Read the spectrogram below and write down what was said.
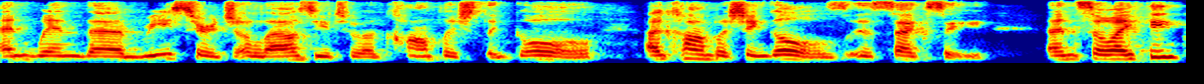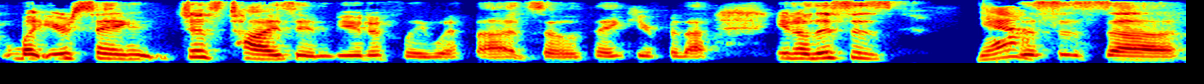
And when the research allows you to accomplish the goal, accomplishing goals is sexy. And so I think what you're saying just ties in beautifully with that. So thank you for that. You know, this is yeah, this is uh,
